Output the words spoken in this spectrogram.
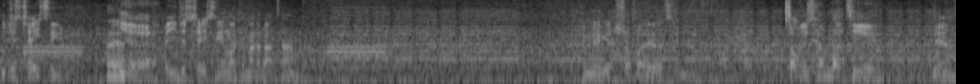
You're just chasing him. Yeah. Are you just chasing him like a man about town? I'm gonna get shot by the other two now. Somebody's come back to you. Yeah?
